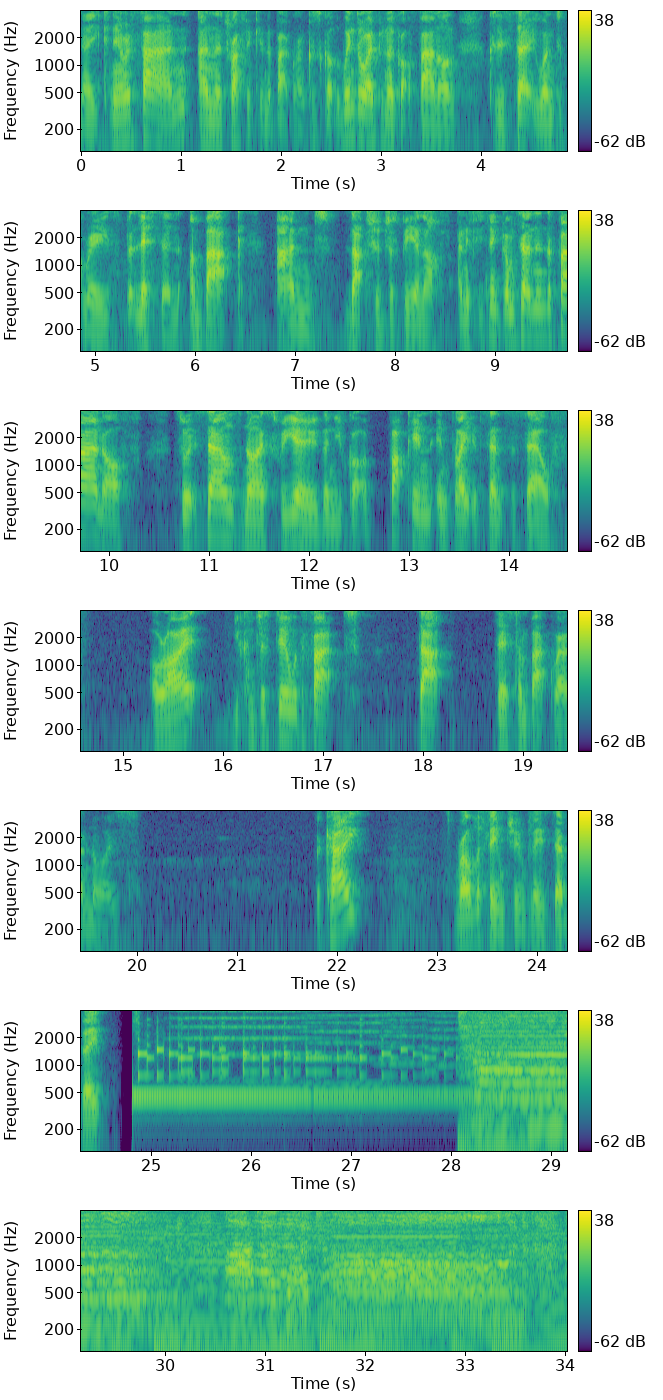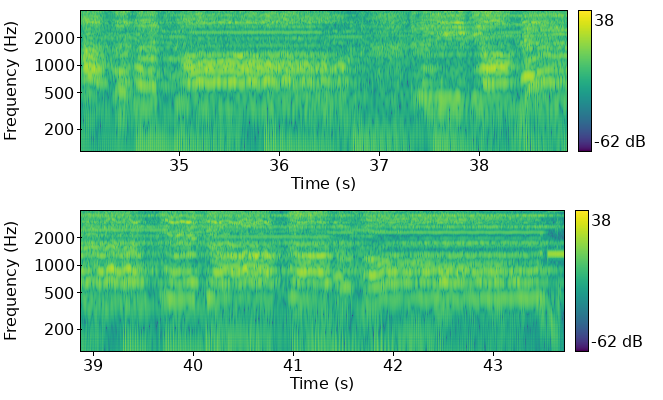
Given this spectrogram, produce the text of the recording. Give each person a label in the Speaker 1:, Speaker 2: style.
Speaker 1: Now you can hear a fan and the traffic in the background because I've got the window open. I've got a fan on because it's 31 degrees. But listen, I'm back, and that should just be enough. And if you think I'm turning the fan off so it sounds nice for you, then you've got a fucking inflated sense of self. All right? You can just deal with the fact that there's some background noise. Okay? Roll the theme tune, please, Debbie.
Speaker 2: After the tone, after the tone, leave your message after the tone.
